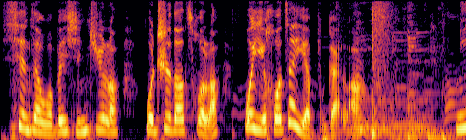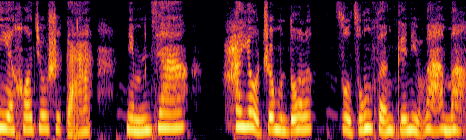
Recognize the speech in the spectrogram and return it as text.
现在我被刑拘了，我知道错了，我以后再也不敢了。你以后就是敢！你们家还有这么多祖宗坟给你挖吗？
